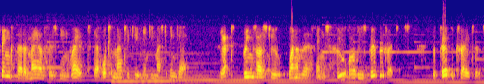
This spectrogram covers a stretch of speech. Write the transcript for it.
think that a male has been raped, they automatically think he must have been gay. That brings us to one of the things. Who are these perpetrators? The perpetrators,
